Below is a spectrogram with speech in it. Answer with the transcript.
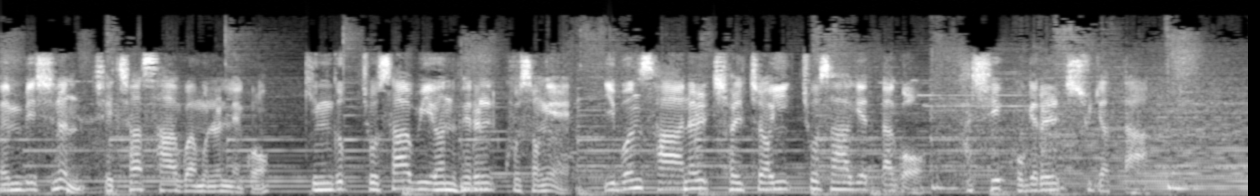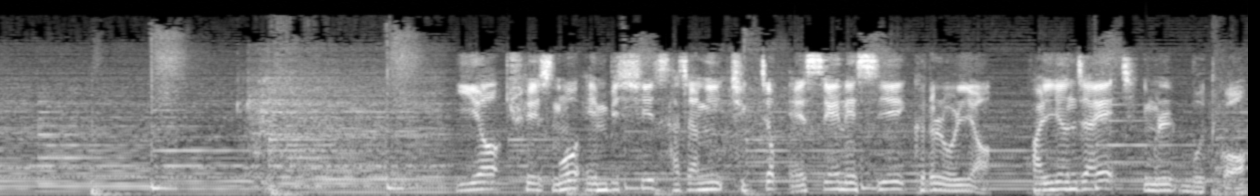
MBC는 재차 사과문을 내고 긴급조사위원회를 구성해 이번 사안을 철저히 조사하겠다고 다시 고개를 숙였다. 이어 최승호 MBC 사장이 직접 SNS에 글을 올려 관련자의 책임을 묻고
